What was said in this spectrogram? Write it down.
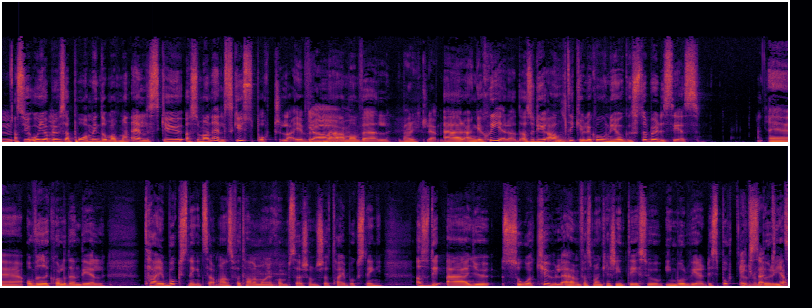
Mm. Alltså, och jag blev så här påmind om att man älskar ju, alltså man älskar ju sport live Ja. när man väl Verkligen. är engagerad. Alltså det är ju alltid kul. Jag kommer ihåg när jag och Gustav började ses eh, och vi kollade en del thaiboxning tillsammans för att han har många kompisar som kör thaiboxning. Alltså det är ju så kul även fast man kanske inte är så involverad i sporten från början.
